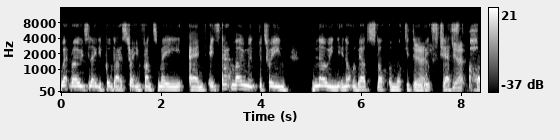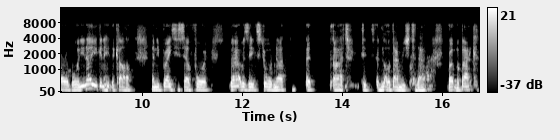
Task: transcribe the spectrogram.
Wet roads, lady pulled out straight in front of me. And it's that moment between knowing that you're not going to be able to stop and what to do. Yeah. It's just yeah. horrible. And you know you're going to hit the car and you brace yourself for it. That was extraordinary. I, I, I did a lot of damage to that. Broke my back,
